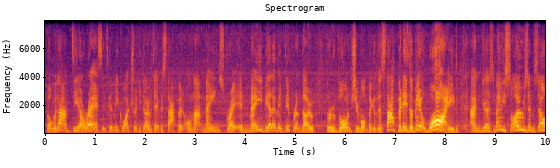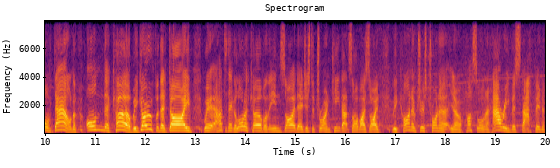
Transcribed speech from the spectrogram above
But without DRS, it's going to be quite tricky to overtake Verstappen on that main straight. It may be a little bit different though through Blanchimont because Verstappen is a bit wide and just maybe slows himself down on the curb. We go for the dive. We have to take a lot of curb on the inside there just to try and keep that side by side. We're kind of just trying to, you know, hustle and harry Verstappen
